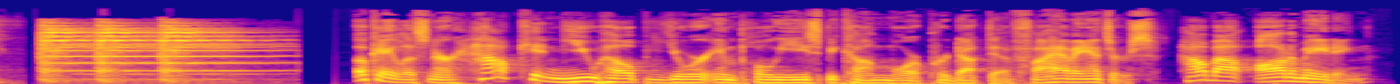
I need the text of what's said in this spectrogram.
Okay, listener, how can you help your employees become more productive? I have answers. How about automating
